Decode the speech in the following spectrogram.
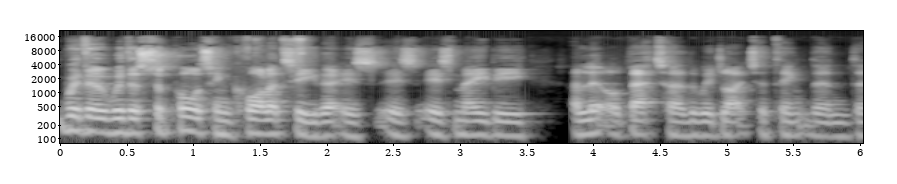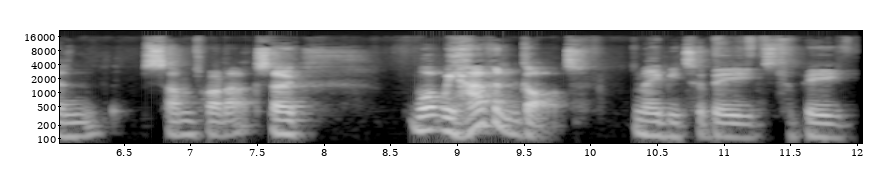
with a with a supporting quality that is is is maybe a little better than we'd like to think than than some products. So what we haven't got maybe to be to be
